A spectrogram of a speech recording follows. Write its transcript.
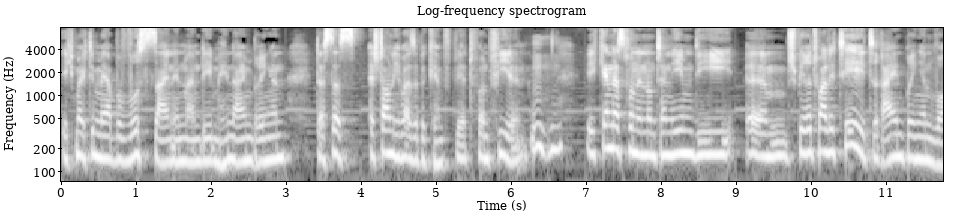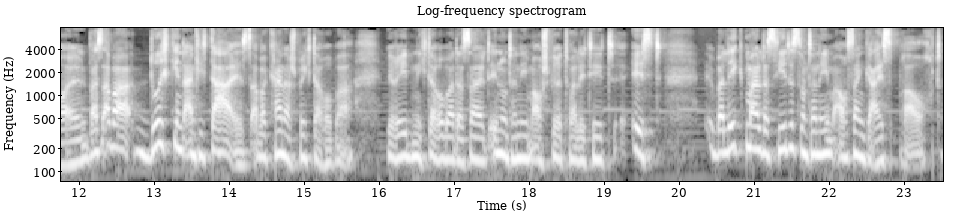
ich möchte mehr Bewusstsein in meinem Leben hineinbringen, dass das erstaunlicherweise bekämpft wird von vielen. Mhm. Ich kenne das von den Unternehmen, die ähm, Spiritualität reinbringen wollen, was aber durchgehend eigentlich da ist, aber keiner spricht darüber. Wir reden nicht darüber, dass halt in Unternehmen auch Spiritualität ist. Überleg mal, dass jedes Unternehmen auch seinen Geist braucht,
